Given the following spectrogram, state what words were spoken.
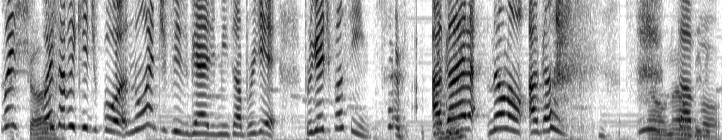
Mas, chora. mas sabe que, tipo, não é difícil ganhar de mim, sabe por quê? Porque, tipo assim, é a galera. Não, não, a galera. Não, não, tá Bibi. bom.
